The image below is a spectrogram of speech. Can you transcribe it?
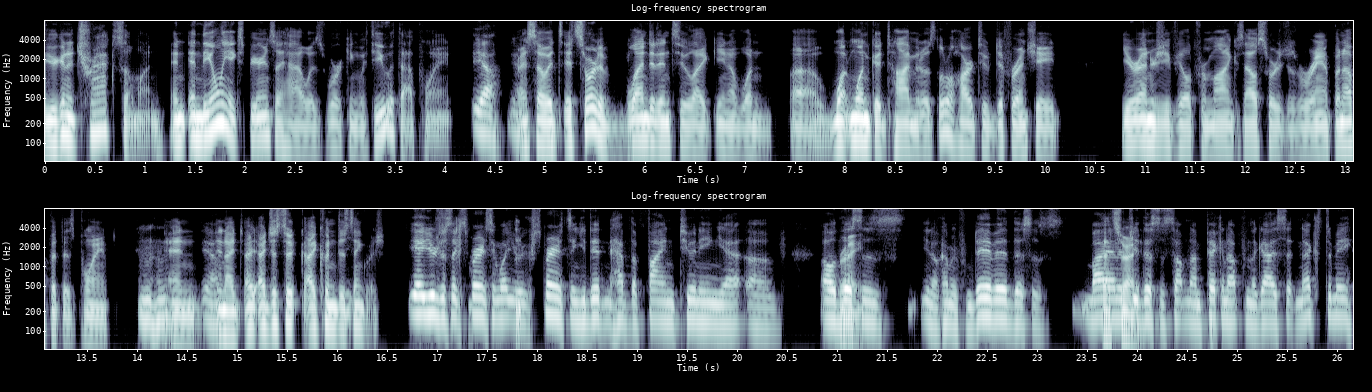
you're going to track someone and and the only experience i had was working with you at that point yeah, yeah. right so it, it sort of blended into like you know one uh one one good time it was a little hard to differentiate your energy field from mine because i was sort of just ramping up at this point mm-hmm. and yeah. and i i just i couldn't distinguish. yeah you're just experiencing what you're experiencing. You didn't have the fine tuning yet of oh this right. is you know coming from david. This is my That's energy. right. this is something i'm picking up from the guy sitting next to me.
